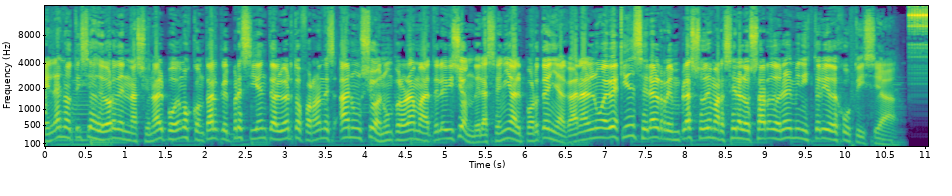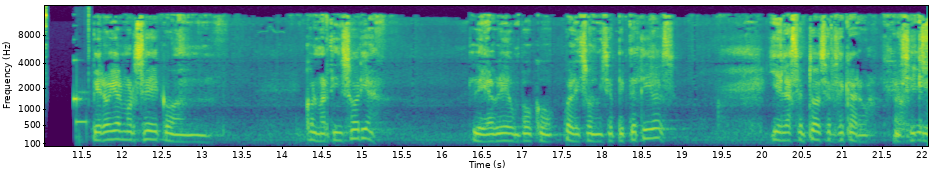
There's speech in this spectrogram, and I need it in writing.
En las noticias de orden nacional podemos contar que el presidente Alberto Fernández anunció en un programa de televisión de la señal porteña Canal 9 quién será el reemplazo de Marcela Lozardo en el Ministerio de Justicia. Pero hoy almorcé con, con Martín Soria, le hablé un poco cuáles son mis expectativas y él aceptó hacerse cargo. Así que,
